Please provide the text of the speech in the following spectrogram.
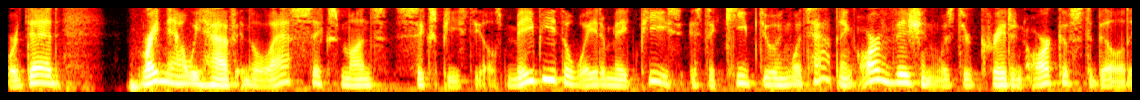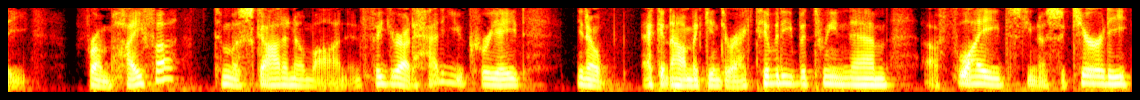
were dead. Right now, we have in the last six months six peace deals. Maybe the way to make peace is to keep doing what's happening. Our vision was to create an arc of stability from Haifa to Muscat and Oman, and figure out how do you create, you know, economic interactivity between them, uh, flights, you know, security,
